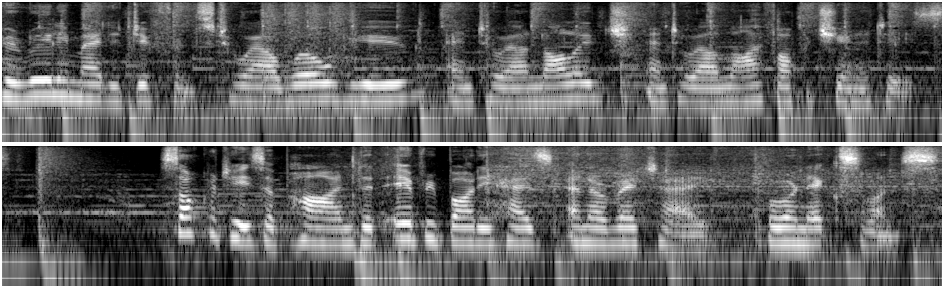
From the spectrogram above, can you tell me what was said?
who really made a difference to our worldview and to our knowledge and to our life opportunities. Socrates opined that everybody has an arete, or an excellence,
